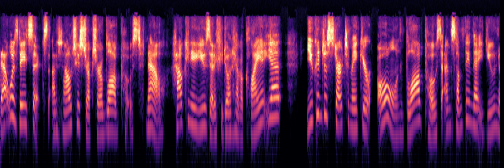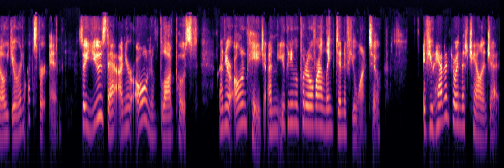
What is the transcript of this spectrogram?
that was day six on how to structure a blog post. Now, how can you use that if you don't have a client yet? You can just start to make your own blog post on something that you know you're an expert in. So use that on your own blog post on your own page. And you can even put it over on LinkedIn if you want to. If you haven't joined this challenge yet,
